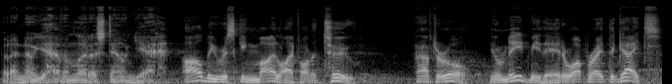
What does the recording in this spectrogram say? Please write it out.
But I know you haven't let us down yet. I'll be risking my life on it too. After all, you'll need me there to operate the gates.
